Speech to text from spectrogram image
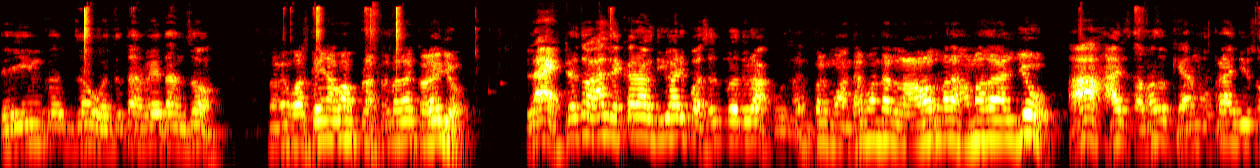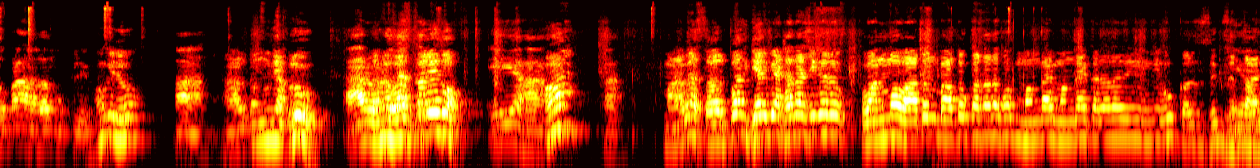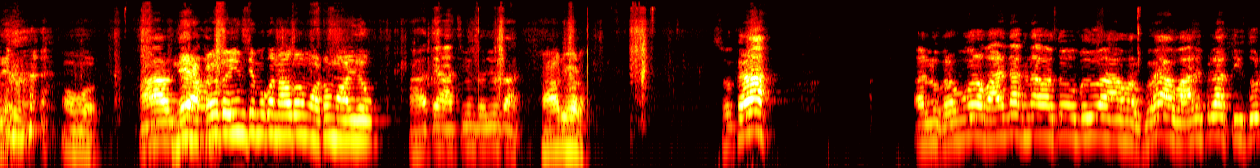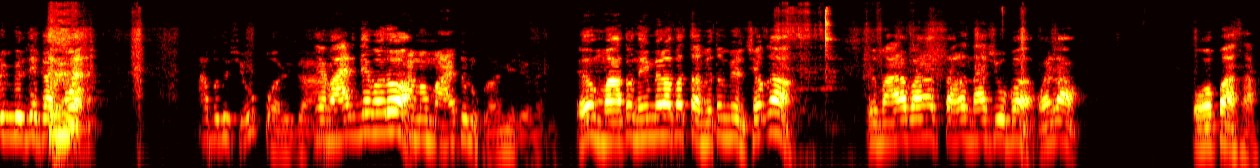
તે એમ જવું હોય તો તમે તાન જો. તમે વોશ કરી નાખો પ્લાસ્ટર બધા કરાવી દો. લાઇટર તો હાલ લેકર આવ દિવાળી પસંદ બધું રાખવું છે. અંકલ મોંધા મોંધાર લાવો તો બધા હમાસા આલજો. હા હા તમે તો ઘેર મોકલાઈ દઉં છોકરા હાલ મોકલી હું કીધું? હા. હાલ તો હું નીકળું હા તમે વાત કરે તો એ હા. હા? હા. મારા બધા સરપંચ ઘેર બેઠા હતા ફોન ફોનમાં વાતો વાતો બાતો કરતા હતા કોઈક મંગાઈ મંગાઈ કરતા હતા શું કરું શીખ જતા રે ઓહો. હા ને આકડે તો એમ છે મુકો ના તો મોટો મારી દઉં. હા તે હાચવીને જજો તાર. સારું હેડો છોકરા આ ઘર બુગડા વાળી નાખ ના તો બધું આ હરખું. આ વાળી પેલા તીતોડી મિલ છે ઘર આ બધું શું પડ્યું છે એ વાળી દે બધો. આમાં માય તો લુકડા મેલ્યો નહીં. એ માં તો નહીં મેળવા પણ તમે તો મેળશો કા? એ મારા બાળા તારા ના શું ઊભા. ઓય લાવ. ઓ પાછા.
